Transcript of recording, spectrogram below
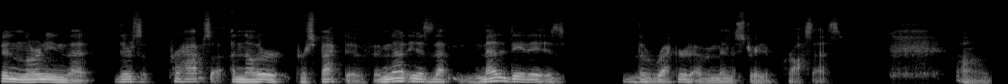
been learning that there's perhaps another perspective, and that is that metadata is the record of administrative process. Um,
